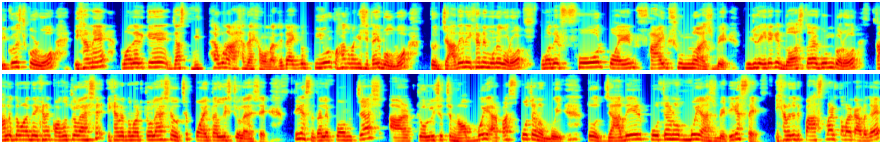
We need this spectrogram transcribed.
রিকোয়েস্ট করব, এখানে তোমাদেরকে জাস্ট মিথ্যা কোনো আশা দেখাবো না। যেটা একদম পিওর কথা তোমাকে সেটাই বলব। তো যাদের এখানে মনে করো তোমাদের ফোর পয়েন্ট ফাইভ আসবে। তুমি যদি এটাকে দশ দ্বারা গুণ করো, তাহলে তোমাদের এখানে কত চলে আসে? এখানে তোমার চলে আসে হচ্ছে পঁয়তাল্লিশ চলে আসে। ঠিক আছে? তাহলে পঞ্চাশ আর চল্লিশ হচ্ছে নব্বই আর পাঁচ পঁচানব্বই। তো যাদের পঁচানব্বই আসবে, ঠিক আছে? এখানে যদি পাঁচ মার্ক তোমার কাটা যায়,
